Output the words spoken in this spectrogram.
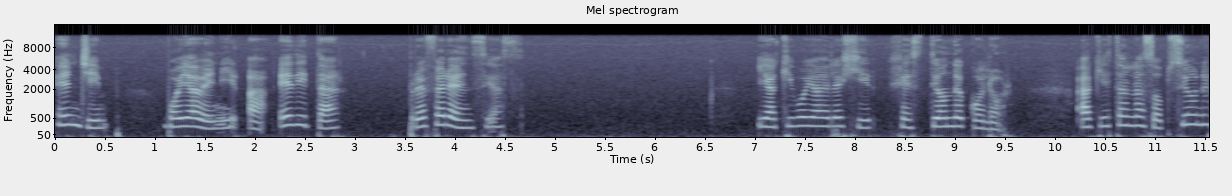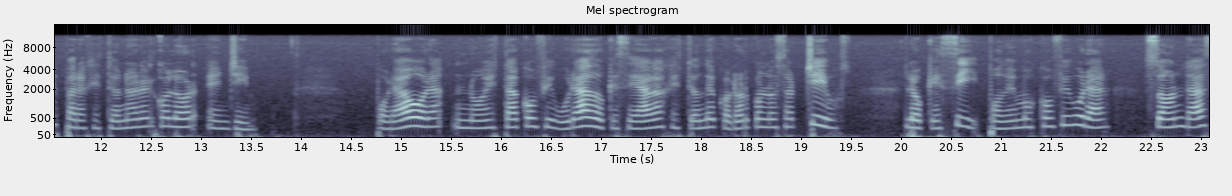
En GIMP voy a venir a editar, preferencias y aquí voy a elegir gestión de color. Aquí están las opciones para gestionar el color en GIMP. Por ahora no está configurado que se haga gestión de color con los archivos. Lo que sí podemos configurar son las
